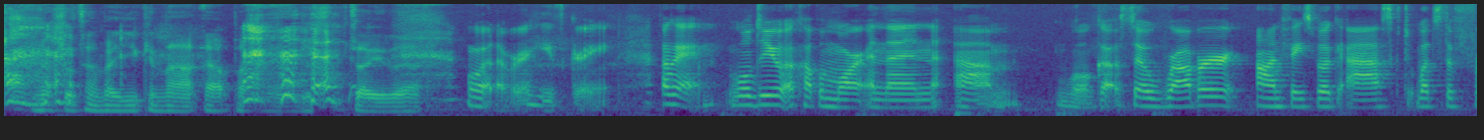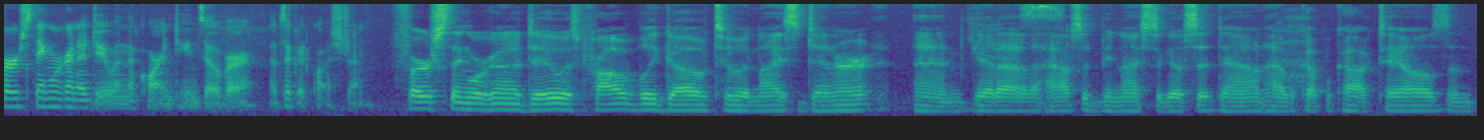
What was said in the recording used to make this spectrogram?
Mitchell Tenpenny, you cannot outpunt me. Just tell you that. Whatever, he's great. Okay, we'll do a couple more and then um, we'll go. So Robert on Facebook asked, "What's the first thing we're gonna do when the quarantine's over?" That's a good question. First thing we're gonna do is probably go to a nice dinner and get out of the house. It'd be nice to go sit down, have a couple cocktails, and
